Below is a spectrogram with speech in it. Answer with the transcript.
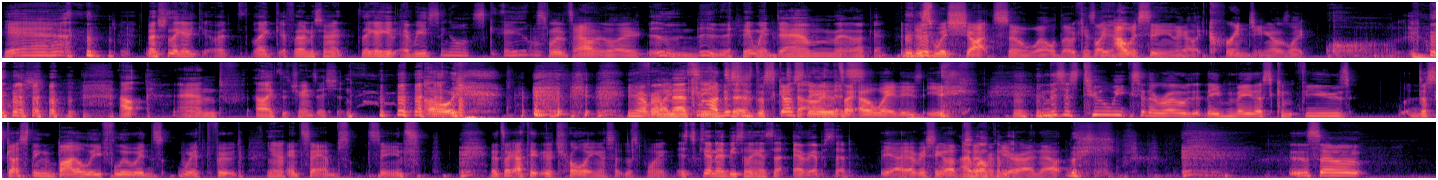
Yeah. Especially gotta like if I understand right, they gotta get every single scale. That's what it sounded like. It went down. Okay. this was shot so well though, because like Yeah. I was sitting there like cringing. I was like, oh, I'll, and I like the transition. oh. yeah, I'm From like, that scene God, this to- is disgusting. it's like, oh wait, he's eating. and this is two weeks in a row that they've made us confuse disgusting bodily fluids with food. Yeah. In Sam's scenes. It's like I think they're trolling us at this point. it's gonna be something that's uh, every episode. Yeah, every single episode welcome from here it. on out. so,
